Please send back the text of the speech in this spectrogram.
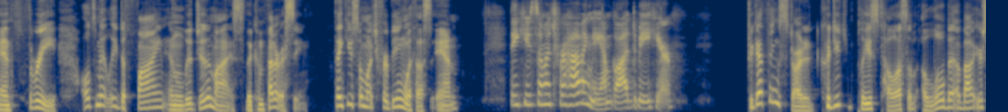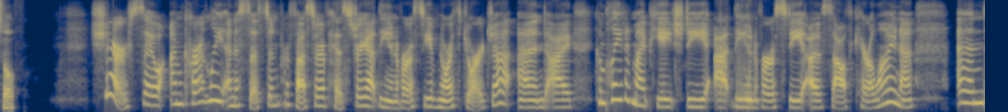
and three, ultimately define and legitimize the Confederacy. Thank you so much for being with us, Ann. Thank you so much for having me. I'm glad to be here. To get things started, could you please tell us a, a little bit about yourself? Sure. So, I'm currently an assistant professor of history at the University of North Georgia, and I completed my PhD at the University of South Carolina. And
